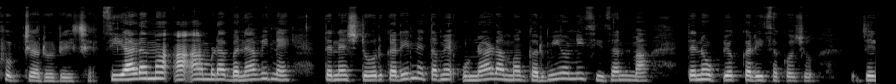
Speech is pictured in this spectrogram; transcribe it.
ખૂબ જરૂરી છે. શિયાળામાં આ આંબળા બનાવીને તેને સ્ટોર કરીને તમે ઉનાળામાં ગરમીઓની સિઝનમાં તેનો ઉપયોગ કરી શકો છો, જે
